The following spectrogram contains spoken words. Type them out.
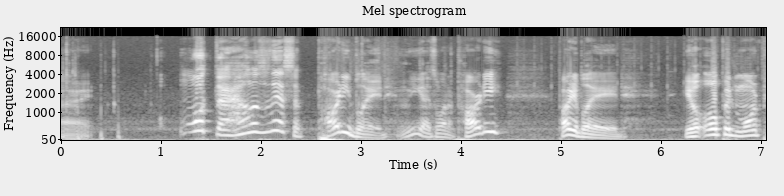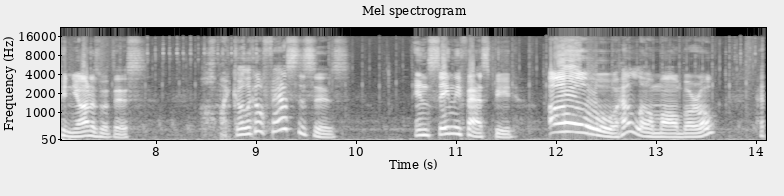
Alright. What the hell is this? A party blade. You guys want a party? Party blade. You'll open more pinatas with this. Oh my god, look how fast this is. Insanely fast speed. Oh, hello, Marlboro. I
